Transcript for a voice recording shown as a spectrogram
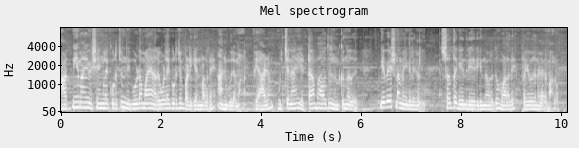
ആത്മീയമായ വിഷയങ്ങളെക്കുറിച്ചും നിഗൂഢമായ അറിവുകളെക്കുറിച്ചും പഠിക്കാൻ വളരെ അനുകൂലമാണ്. വ്യാഴം ഉച്ചനായി എട്ടാം ഭാവത്തിൽ നിൽക്കുന്നത് ഗവേഷണ മേഖലകളിൽ ശ്രദ്ധ കേന്ദ്രീകരിക്കുന്നവർക്ക് വളരെ പ്രയോജനകരമാകും.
